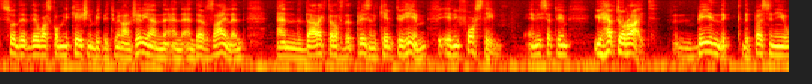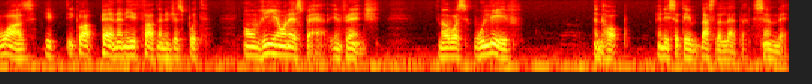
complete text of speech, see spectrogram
so that there was communication between Algeria and, and, and Devil's Island, and the director of the prison came to him and he forced him. And he said to him, You have to write. Being the, the person he was, he, he got a pen and he thought and he just put On vie on espère in French. In other words, we live and hope. And he said to him, That's the letter, send it.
